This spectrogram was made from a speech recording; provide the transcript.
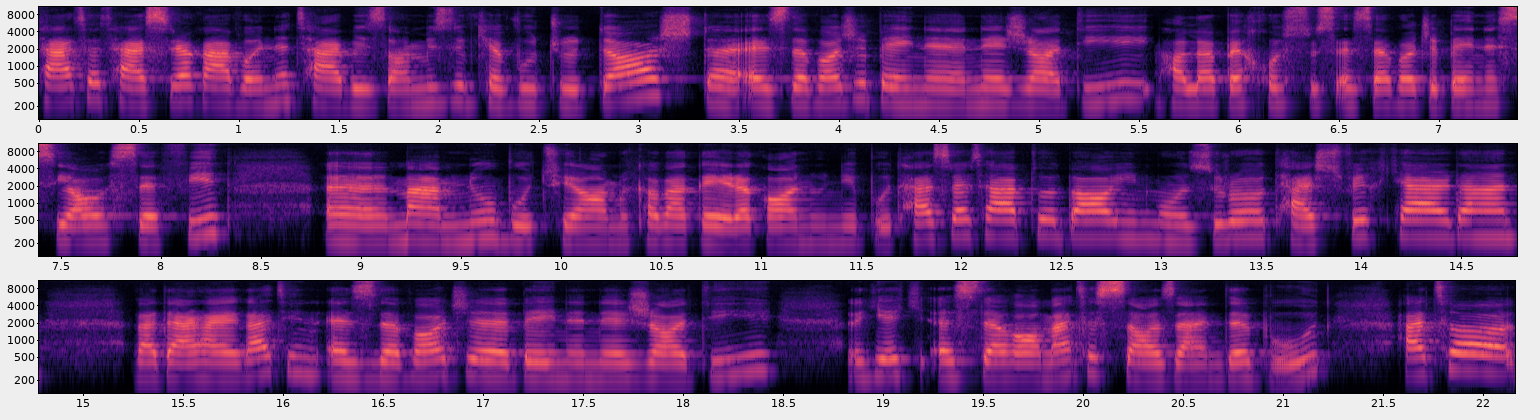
تحت تاثیر قوانین تبعیض‌آمیزی که وجود داشت ازدواج بین نژادی حالا به خصوص ازدواج بین سیاه و سفید ممنوع بود توی آمریکا و غیر قانونی بود. حضرت عبدالبها این موضوع رو تشویق کردن و در حقیقت این ازدواج بین نژادی یک استقامت سازنده بود. حتی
